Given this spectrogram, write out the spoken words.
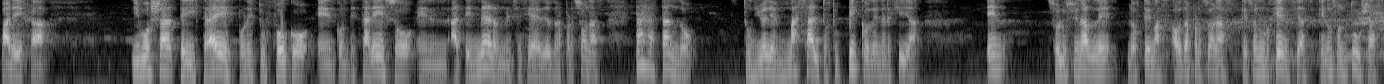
pareja, y vos ya te distraes, pones tu foco en contestar eso, en atender necesidades de otras personas, estás gastando tus niveles más altos, tu pico de energía en solucionarle los temas a otras personas que son urgencias, que no son tuyas,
